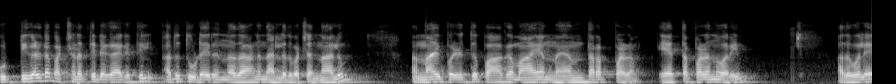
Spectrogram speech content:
കുട്ടികളുടെ ഭക്ഷണത്തിന്റെ കാര്യത്തിൽ അത് തുടരുന്നതാണ് നല്ലത്. പക്ഷെ എന്നാലും നന്നായി പഴുത്ത് പാകമായ നേന്ത്രപ്പഴം ഏത്തപ്പഴം എന്ന് പറയും. അതുപോലെ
